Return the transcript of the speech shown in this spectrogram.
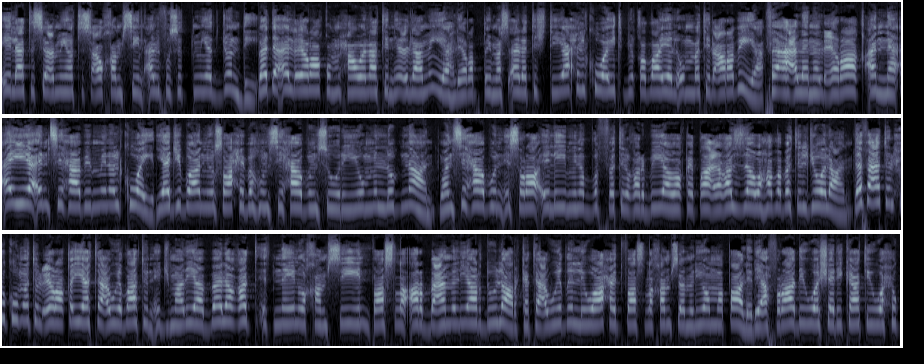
إلى 959600 جندي. بدأ العراق العراق محاولات إعلامية لربط مسألة اجتياح الكويت بقضايا الأمة العربية فأعلن العراق أن أي انسحاب من الكويت يجب أن يصاحبه انسحاب سوري من لبنان وانسحاب إسرائيلي من الضفة الغربية وقطاع غزة وهضبة الجولان. دفعت الحكومة العراقية تعويضات إجمالية بلغت 52.4 مليار دولار كتعويض ل 1.5 مليون مطالب لأفراد وشركات وحكومات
